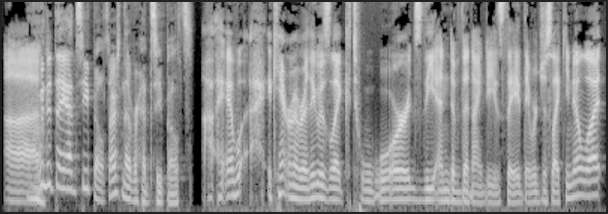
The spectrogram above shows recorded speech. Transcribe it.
Uh, when did they add seatbelts? Ours never had seatbelts. I, I, I can't remember. I think it was like towards the end of the 90s. They they were just like, you know what?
